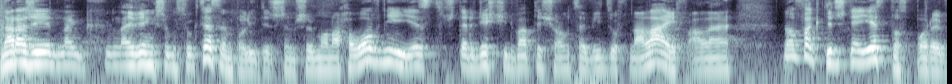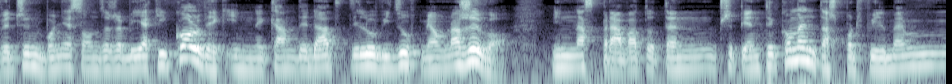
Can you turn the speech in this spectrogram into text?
Na razie jednak największym sukcesem politycznym Szymona Hołowni jest 42 tysiące widzów na live, ale no faktycznie jest to spory wyczyn, bo nie sądzę, żeby jakikolwiek inny kandydat tylu widzów miał na żywo. Inna sprawa to ten przypięty komentarz pod filmem,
